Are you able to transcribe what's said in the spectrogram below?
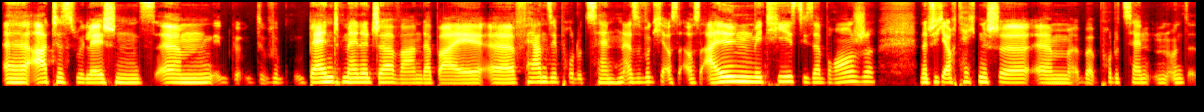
äh, Artist Relations, ähm, Bandmanager waren dabei, äh, Fernsehproduzenten, also wirklich aus, aus allen Metiers dieser Branche, natürlich auch technische ähm, Produzenten und äh,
